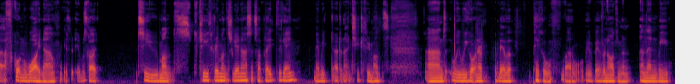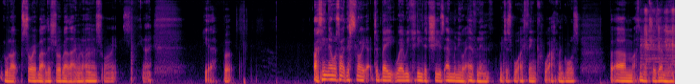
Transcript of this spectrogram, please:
I've forgotten why now. It, it was like two months, two, three months ago now since I played the game. Maybe, I don't know, two to three months. And we, we got in a, a bit of a pickle, well, a bit of an argument, and then we were like, sorry about this, sorry about that, and we are like, oh, that's right, you know, yeah, but I think there was like this slight debate where we could either choose Emily or Evelyn, which is what I think what happened was, but um, I think I chose Emily.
